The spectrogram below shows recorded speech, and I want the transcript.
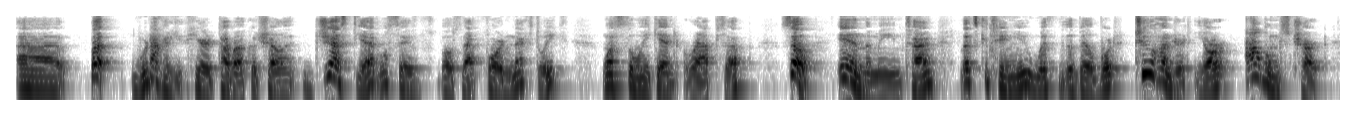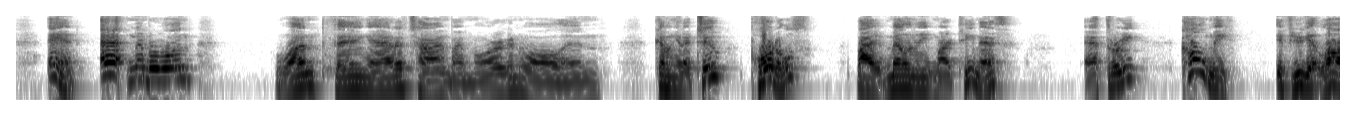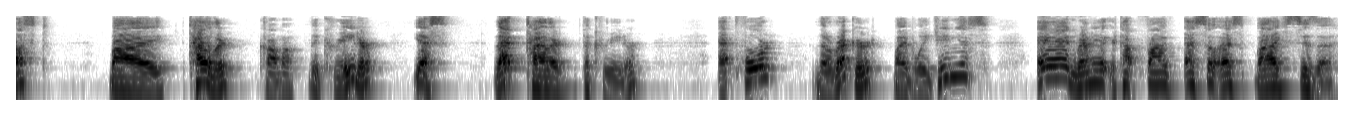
Uh, but we're not going to get here to talk about Coachella just yet. We'll save most of that for next week once the weekend wraps up. So, in the meantime, let's continue with the Billboard 200 Your Albums chart. And at number one, one Thing at a Time by Morgan Wallen. Coming in at two, Portals by Melanie Martinez. At three, Call Me If You Get Lost by Tyler, comma, the creator. Yes, that Tyler, the creator. At four, The Record by Boy Genius. And rounding out your top five, SOS by SZA.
